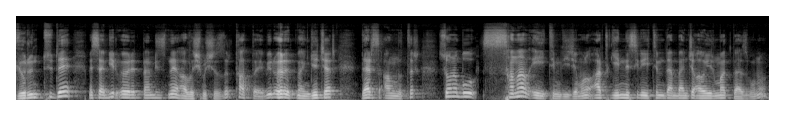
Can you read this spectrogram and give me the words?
görüntüde mesela bir öğretmen biz ne alışmışızdır? Tahtaya bir öğretmen geçer ders anlatır. Sonra bu sanal eğitim diyeceğim. Onu artık yeni nesil eğitimden bence ayırmak lazım onu.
